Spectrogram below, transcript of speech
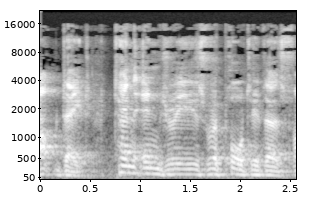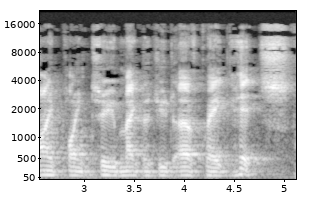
Update, 10 injuries reported as 5.2 magnitude earthquake hits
